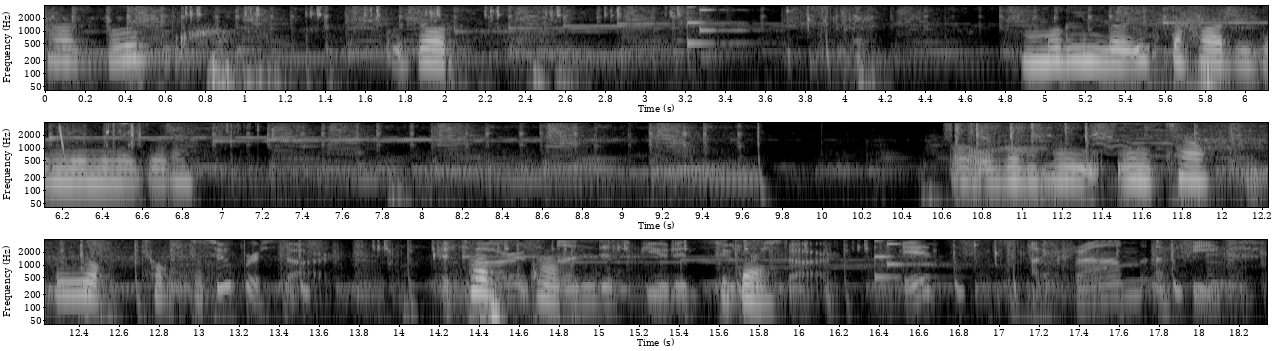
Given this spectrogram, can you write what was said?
Salzburg. Zor. Murillo ilk defa duydum yemin ediyorum. Oğlum bu imkansız yok çok zor. Superstar. Superstar. undisputed superstar. It's Akram Afif.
